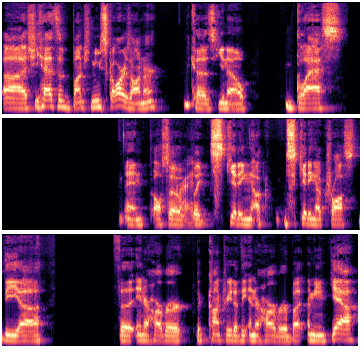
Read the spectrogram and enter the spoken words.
Uh. She has a bunch of new scars on her because you know glass and also Right. like skidding ac- skidding across the uh the inner harbor the concrete of the inner harbor but i mean yeah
